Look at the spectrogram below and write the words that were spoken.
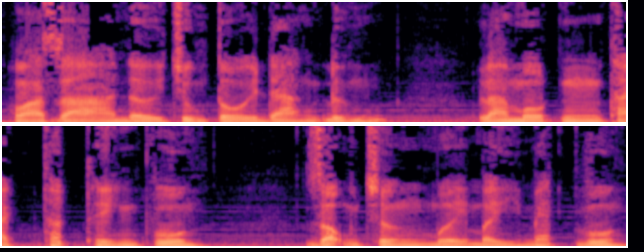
Hóa ra nơi chúng tôi đang đứng là một thạch thất hình vuông, rộng chừng mười mấy mét vuông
